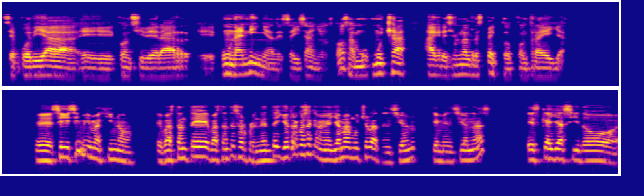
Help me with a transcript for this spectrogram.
se podía considerar una niña de seis años, ¿no? O sea, mucha agresión al respecto contra ella. sí, sí, me imagino. bastante, bastante sorprendente. Y otra cosa que me llama mucho la atención que mencionas es que haya sido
